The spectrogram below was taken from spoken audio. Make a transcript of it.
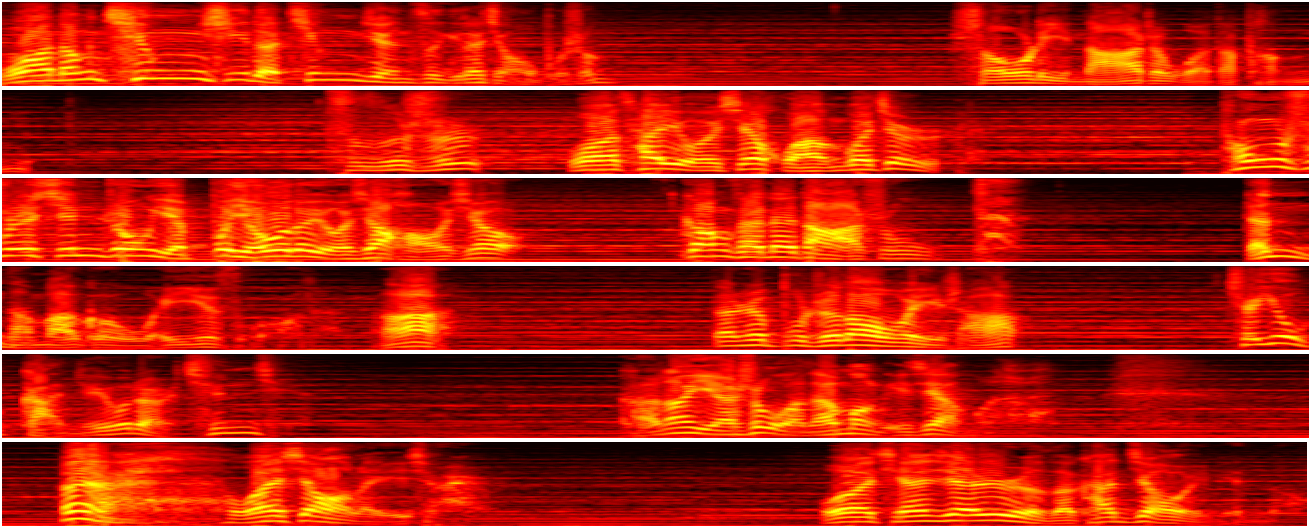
我能清晰的听见自己的脚步声，手里拿着我的朋友。此时我才有些缓过劲儿来，同时心中也不由得有些好笑。刚才那大叔 真他妈够猥琐的啊！但是不知道为啥，却又感觉有点亲切。可能也是我在梦里见过他吧。哎呀，我笑了一下。我前些日子看教育频道，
